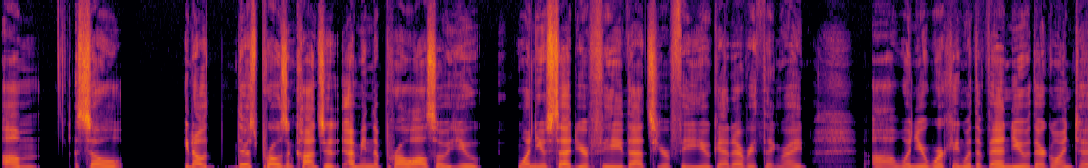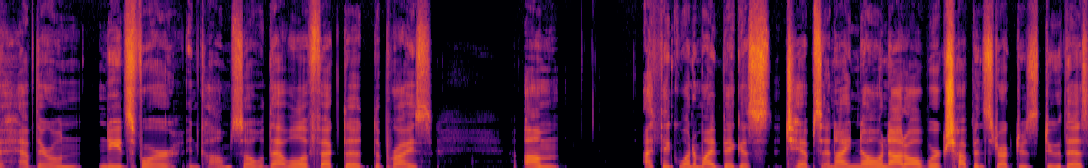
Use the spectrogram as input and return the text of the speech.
um so you know there's pros and cons. I mean the pro also you when you set your fee that's your fee you get everything right uh, when you're working with a venue, they're going to have their own needs for income, so that will affect the the price. Um, I think one of my biggest tips, and I know not all workshop instructors do this,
